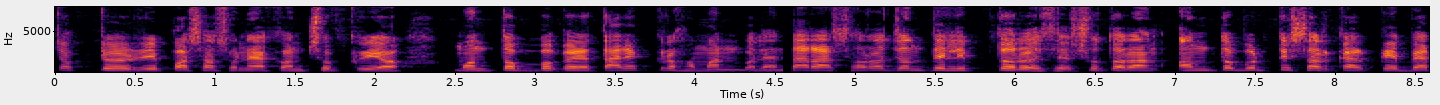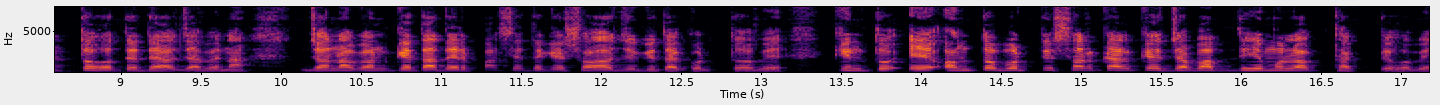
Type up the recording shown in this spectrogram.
চক্রের প্রশাসনে এখন সক্রিয় মন্তব্য করে তারেক রহমান বলেন, তারা ষড়যন্ত্রে লিপ্ত রয়েছে, সুতরাং অন্তর্বর্তী সরকারকে ব্যর্থ হতে দেওয়া যাবে না। জনগণকে তাদের পাশে থেকে সহযোগিতা করতে হবে। কিন্তু এ অন্তর্বর্তী সরকারকে জবাবদিহিমূলক থাকতে হবে।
